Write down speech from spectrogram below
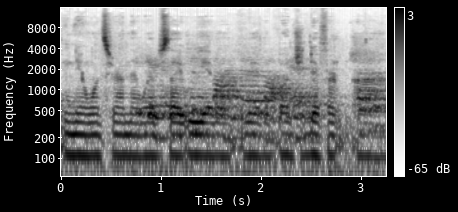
and, you know, once you're on that website, we have a, we have a bunch of different uh,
